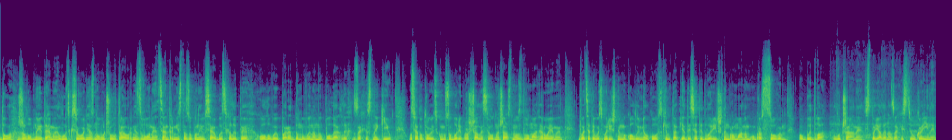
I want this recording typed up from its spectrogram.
До жалобної теми Луцьк сьогодні знову чув траурні дзвони. Центр міста зупинився, аби схилити голови перед домовинами полеглих захисників. У Свято-Троїцькому соборі прощалися одночасно з двома героями: 28-річним Миколою Мілковським та 52-річним Романом Образцовим. Обидва лучани стояли на захисті України.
